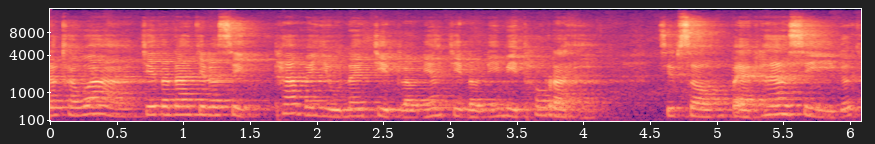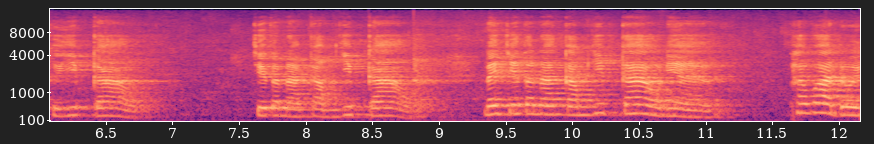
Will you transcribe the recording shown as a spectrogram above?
นะคะว่าเจตนาเจตสิกถ้าไปอยู่ในจิตเหล่านี้จิตเหล่านี้มีเท่าไหร่12 8 5 4 ก็คือ 29 เจตนากรรม 29 ในเจตนากรรม 29เนี่ยถ้าว่าโดย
